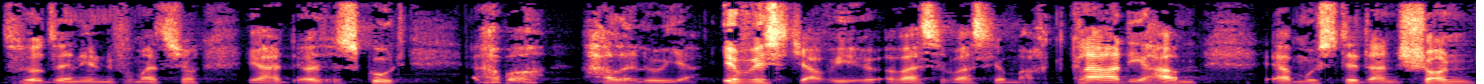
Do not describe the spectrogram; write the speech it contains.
für die Information. Ja, das ist gut. Aber Halleluja, ihr wisst ja, wie, was, was ihr macht. Klar, die haben, er musste dann schon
